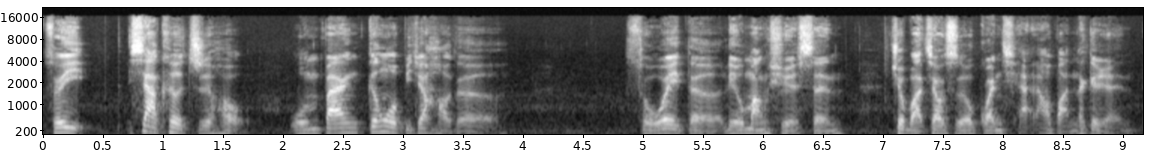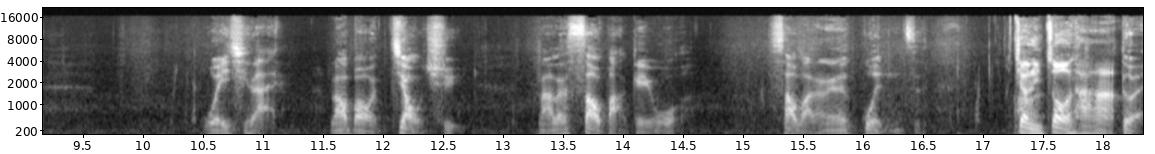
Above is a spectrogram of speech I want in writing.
所以下课之后，我们班跟我比较好的所谓的流氓学生就把教室都关起来，然后把那个人。围起来，然后把我叫去，拿了扫把给我，扫把的那个棍子，叫你揍他。对，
